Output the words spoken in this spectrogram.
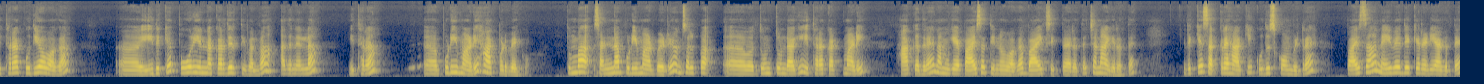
ಈ ಥರ ಕುದಿಯೋವಾಗ ಇದಕ್ಕೆ ಪೂರಿಯನ್ನು ಕರೆದಿರ್ತೀವಲ್ವ, ಅದನ್ನೆಲ್ಲ ಈ ಥರ ಪುಡಿ ಮಾಡಿ ಹಾಕಿಬಿಡಬೇಕು. ತುಂಬ ಸಣ್ಣ ಪುಡಿ ಮಾಡಬೇಡ್ರಿ. ಒಂದು ಸ್ವಲ್ಪ ತುಂಡು ತುಂಡಾಗಿ ಈ ಥರ ಕಟ್ ಮಾಡಿ ಹಾಕಿದ್ರೆ ನಮಗೆ ಪಾಯಸ ತಿನ್ನುವಾಗ ಬಾಯಿಗೆ ಸಿಗ್ತಾ ಇರುತ್ತೆ, ಚೆನ್ನಾಗಿರುತ್ತೆ. ಇದಕ್ಕೆ ಸಕ್ಕರೆ ಹಾಕಿ ಕುದಿಸ್ಕೊಂಡ್ಬಿಟ್ರೆ ಪಾಯಸ ನೈವೇದ್ಯಕ್ಕೆ ರೆಡಿ ಆಗುತ್ತೆ.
